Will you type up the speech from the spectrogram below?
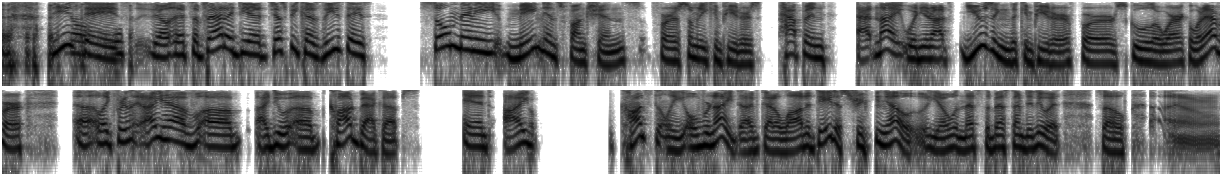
these no. days, you know, it's a bad idea just because these days, so many maintenance functions for so many computers happen at night when you're not using the computer for school or work or whatever. Uh, like for I have uh, I do uh, cloud backups, and I constantly overnight I've got a lot of data streaming out, you know, and that's the best time to do it. So. Uh,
